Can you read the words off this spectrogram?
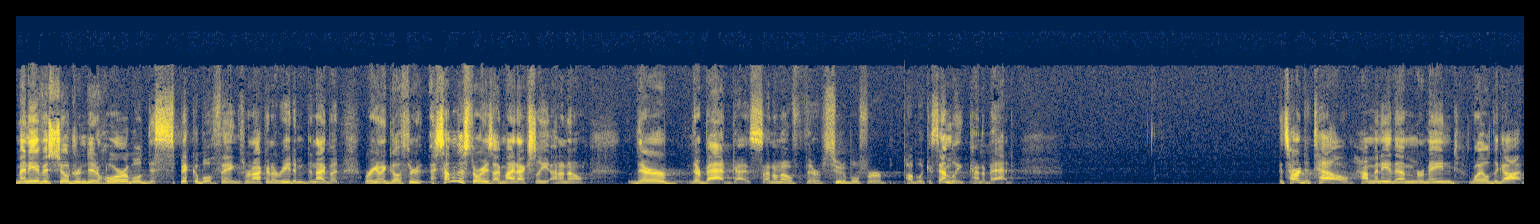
Many of his children did horrible, despicable things. We're not going to read them tonight, but we're going to go through some of the stories I might actually, I don't know they're, they're bad, guys. I don't know if they're suitable for public assembly, kind of bad. It's hard to tell how many of them remained loyal to God.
